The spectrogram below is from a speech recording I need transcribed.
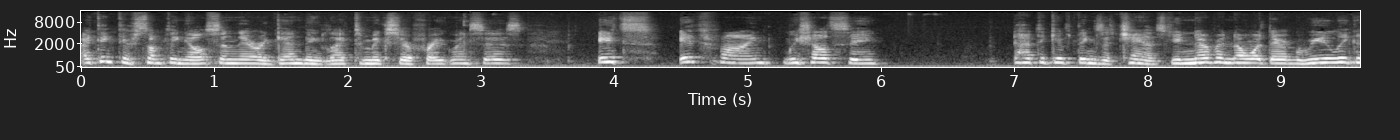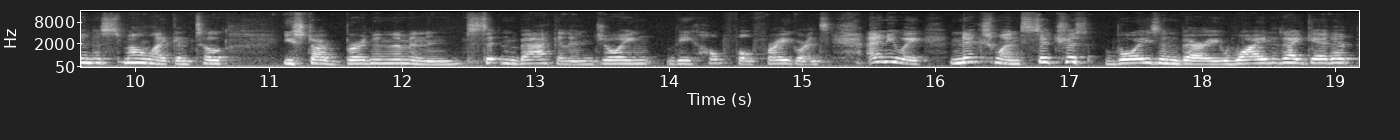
I think there's something else in there. Again, they like to mix their fragrances. It's it's fine. We shall see. have to give things a chance. You never know what they're really going to smell like until you start burning them and sitting back and enjoying the hopeful fragrance. Anyway, next one, citrus boysenberry. Why did I get it?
